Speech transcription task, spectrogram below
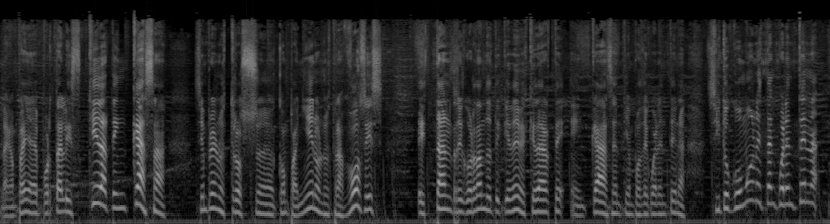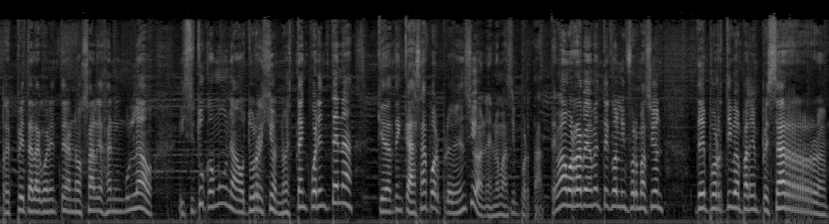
La campaña de portales Quédate en casa. Siempre nuestros uh, compañeros, nuestras voces están recordándote que debes quedarte en casa en tiempos de cuarentena. Si tu comuna está en cuarentena, respeta la cuarentena, no salgas a ningún lado. Y si tu comuna o tu región no está en cuarentena, quédate en casa por prevención, es lo más importante. Vamos rápidamente con la información deportiva para empezar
